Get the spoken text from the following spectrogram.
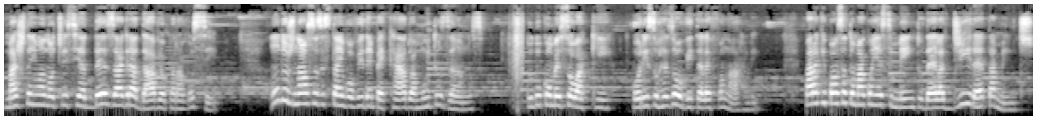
mas tenho uma notícia desagradável para você. Um dos nossos está envolvido em pecado há muitos anos. Tudo começou aqui, por isso resolvi telefonar-lhe, para que possa tomar conhecimento dela diretamente,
